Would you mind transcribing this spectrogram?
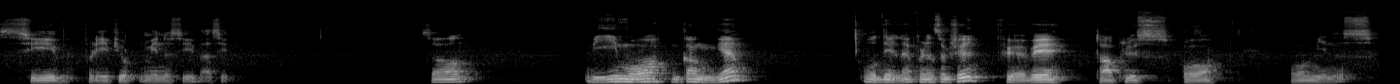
7, fordi 14 minus 7 er 7. Så vi må gange og dele for den saks skyld, før vi tar pluss og, og minus.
